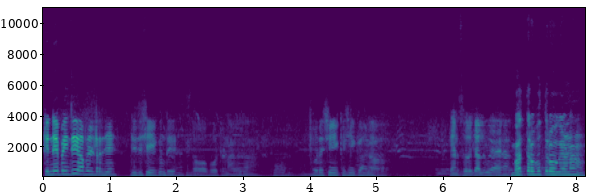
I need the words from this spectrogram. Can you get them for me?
ਕਿੰਨੇ ਪੈਂਦੇ ਆ ਫਿਲਟਰ ਜੇ ਜਿਹਦੇ ਛੇਕ ਹੁੰਦੇ ਆ? 100 ਫੁੱਟ ਨਾ ਉਹਦੇ ਛੇਕ ਛੇਕ ਆਣੇ। 300 ਦਾ ਚਾਲੂ ਹੈ ਨਾ। 72 ਪੁੱਤਰ ਹੋ ਗਿਆ ਨਾ।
